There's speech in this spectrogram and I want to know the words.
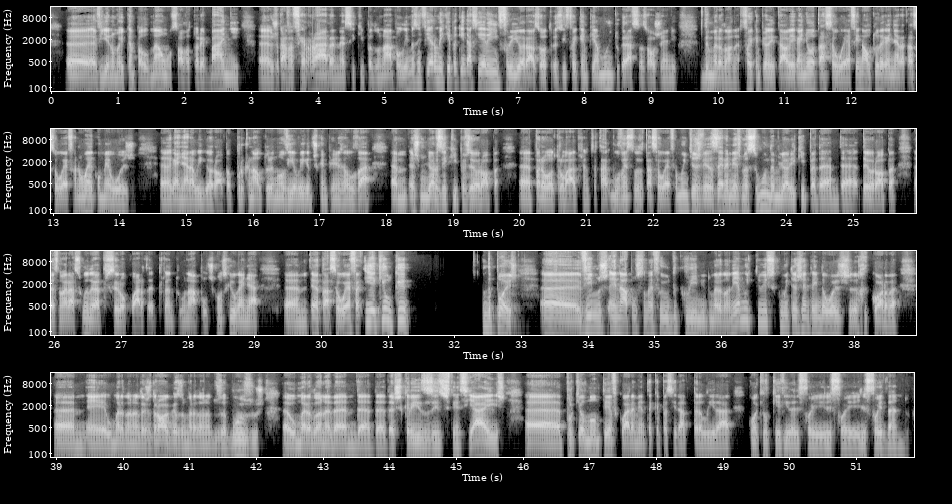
havia no meio campo alemão, Salvatore Bagni, jogava Ferrara nessa equipa do Napoli, mas enfim, era uma equipa que ainda assim era inferior às outras e foi campeão muito graças ao gênio de Maradona. Foi campeão da Itália, ganhou a taça UEFA, e na altura ganhar a taça UEFA não é como é hoje, uh, ganhar a Liga Europa, porque na altura não havia Liga dos Campeões a levar um, as melhores equipas da Europa uh, para o outro lado. Portanto, o vencedor da taça UEFA muitas vezes era mesmo a segunda melhor equipa da, da, da Europa, uh, se não era a segunda, era a terceira ou quarta. Portanto, o Nápoles conseguiu ganhar um, a taça UEFA, e aquilo que depois, uh, vimos em Nápoles também foi o declínio de Maradona. E é muito isso que muita gente ainda hoje recorda. Uh, é o Maradona das drogas, o Maradona dos abusos, uh, o Maradona da, da, da, das crises existenciais, porque ele não teve claramente a capacidade para lidar com aquilo que a vida lhe foi, lhe foi, lhe foi dando.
